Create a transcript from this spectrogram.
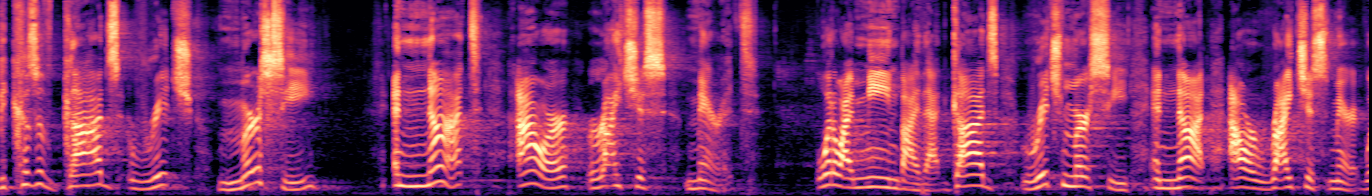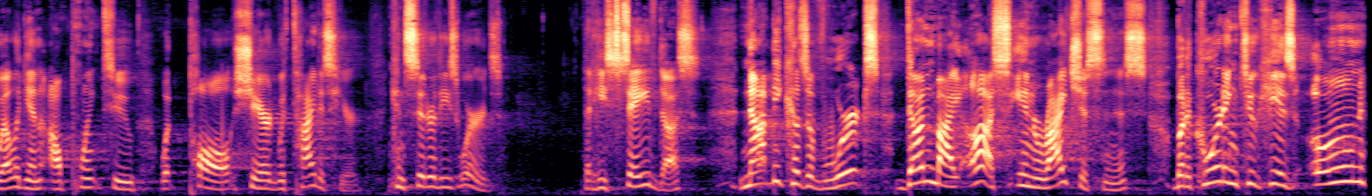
because of God's rich mercy and not our righteous merit. What do I mean by that? God's rich mercy and not our righteous merit. Well, again, I'll point to what Paul shared with Titus here. Consider these words that he saved us not because of works done by us in righteousness, but according to his own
